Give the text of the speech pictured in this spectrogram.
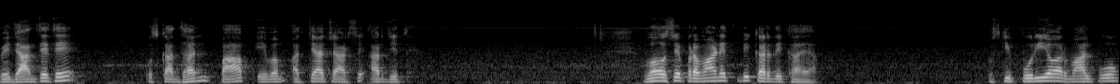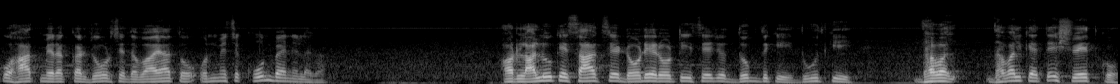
वे जानते थे उसका धन, पाप एवं अत्याचार से अर्जित है। वह उसे प्रमाणित भी कर दिखाया। उसकी पुरियों और मालपुओं को हाथ में रखकर ज़ोर से दबाया तो उनमें से खून बहने लगा। और लालू के साग से डोडे रोटी से जो दुग्ध की, दूध की, धवल धवल कहते श्वेत को।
